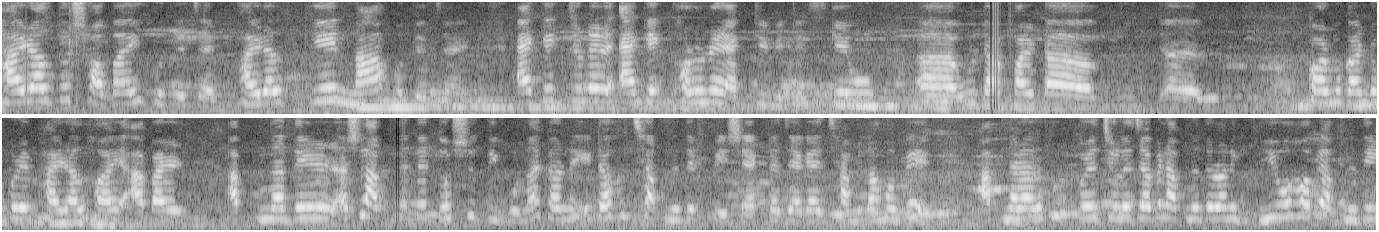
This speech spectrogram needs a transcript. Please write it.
ভাইরাল তো সবাই হতে চায়। ভাইরাল কে না হতে চায়? এক একজনের এক এক ধরনের অ্যাক্টিভিটিস কেউ উল্টাপাল্টা কর্মকাণ্ড করে ভাইরাল হয়। আবার আপনাদের, আসলে আপনাদের দোষ দিব না, কারণ এটা হচ্ছে আপনাদের পেশা। একটা জায়গায় ঝামেলা হবে, আপনারা হুট করে চলে যাবেন, আপনাদের অনেক ভিউ হবে, আপনাদের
